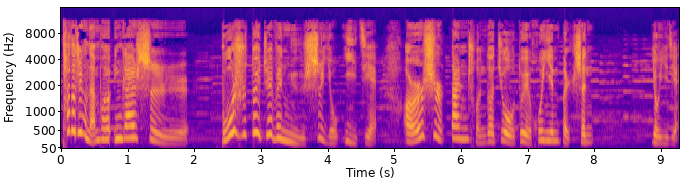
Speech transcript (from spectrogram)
他的这个男朋友应该是不是对这位女士有意见，而是单纯的就对婚姻本身。有意见，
